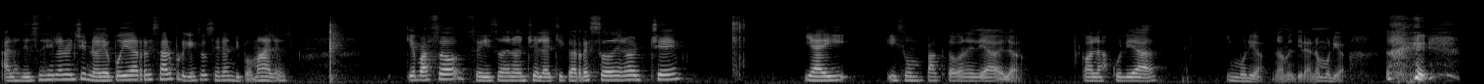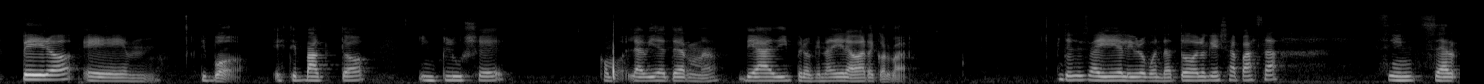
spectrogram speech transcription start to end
a los dioses de la noche no le podía rezar porque esos eran tipo malos. ¿Qué pasó? Se hizo de noche, la chica rezó de noche y ahí hizo un pacto con el diablo, con la oscuridad y murió. No, mentira, no murió. Pero, em, tipo, este pacto incluye como la vida eterna de Adi, pero que nadie la va a recordar. Entonces ahí el libro cuenta todo lo que ella pasa sin ser,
